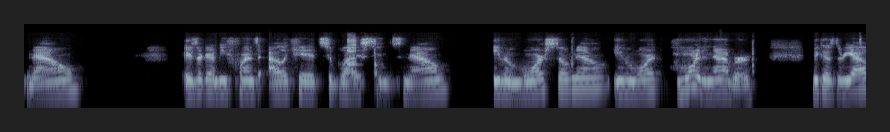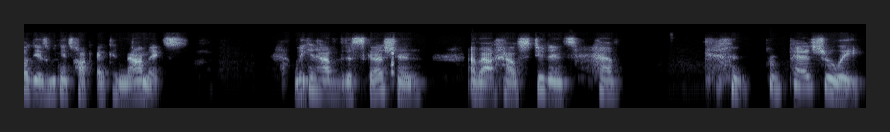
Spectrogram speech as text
now? Is there going to be funds allocated to Black students now? Even more so now, even more more than ever. Because the reality is, we can talk economics. We can have the discussion about how students have perpetually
